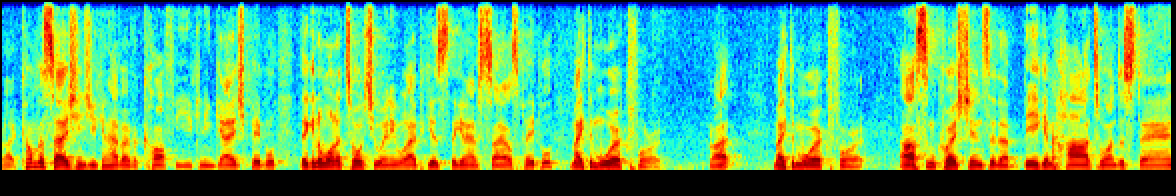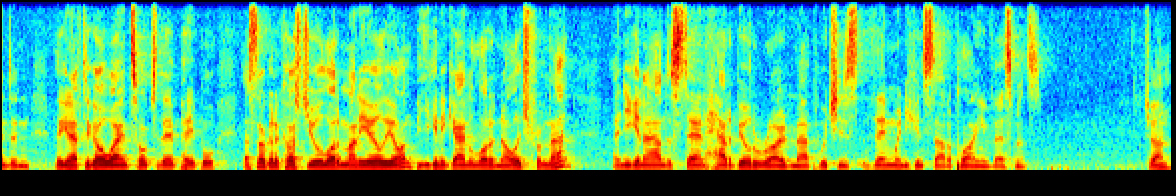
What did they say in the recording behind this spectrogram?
Right, conversations you can have over coffee. You can engage people. They're going to want to talk to you anyway because they're going to have salespeople. Make them work for it, right? Make them work for it. Ask them questions that are big and hard to understand, and they're going to have to go away and talk to their people. That's not going to cost you a lot of money early on, but you're going to gain a lot of knowledge from that, and you're going to understand how to build a roadmap, which is then when you can start applying investments. Jon?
